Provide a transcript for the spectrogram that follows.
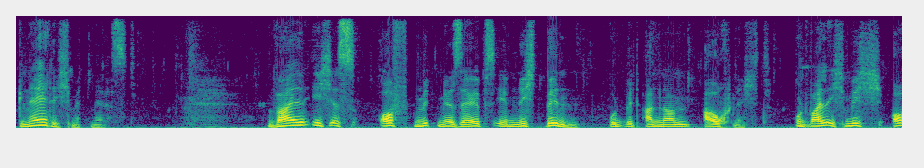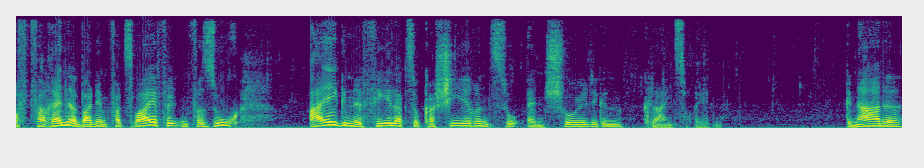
gnädig mit mir ist weil ich es oft mit mir selbst eben nicht bin und mit anderen auch nicht. Und weil ich mich oft verrenne bei dem verzweifelten Versuch, eigene Fehler zu kaschieren, zu entschuldigen, kleinzureden. Gnade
